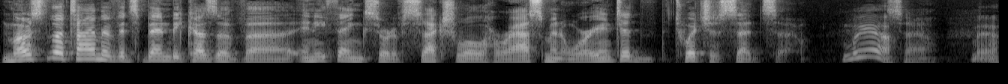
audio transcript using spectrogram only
Most of the time, if it's been because of uh, anything sort of sexual harassment oriented, Twitch has said so. Well, yeah. So Yeah.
